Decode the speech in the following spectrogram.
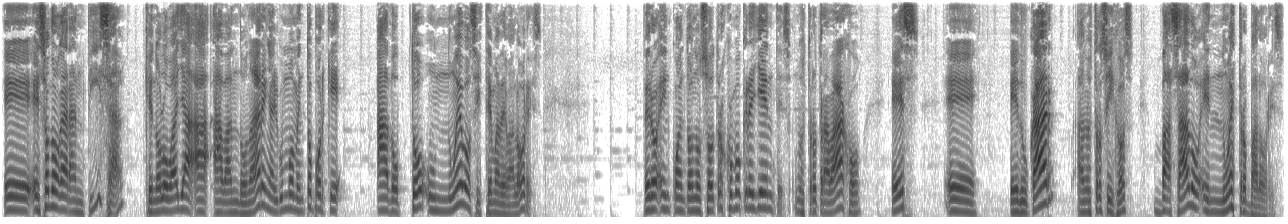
Eh, eso no garantiza que no lo vaya a abandonar en algún momento porque adoptó un nuevo sistema de valores. Pero en cuanto a nosotros como creyentes, nuestro trabajo es eh, educar a nuestros hijos basado en nuestros valores.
